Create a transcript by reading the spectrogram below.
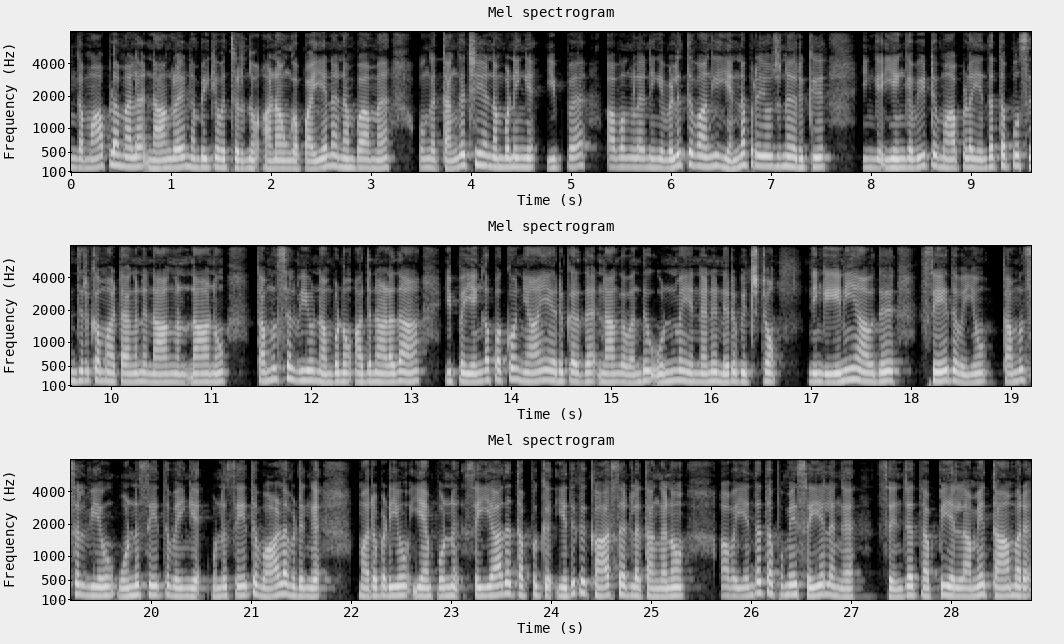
எங்கள் மாப்பிள்ளை மேலே நாங்களே நம்பிக்கை வச்சுருந்தோம். ஆனால் உங்கள் பையனை நம்பாமல் உங்கள் தங்கச்சியை நம்பினீங்க. இப்போ அவங்கள நீங்கள் வெளுத்து வாங்கி என்ன பிரயோஜனம் இருக்குது இங்கே எங்கள் வீட்டு மாப்பிள்ளை எந்த தப்பும் செஞ்சுருக்க மாட்டாங்கன்னு நாங்கள் நானும் தமிழ் செல்வியும் நம்பணும். அதனால தான் இப்போ எங்கள் பக்கம் நியாயம் இருக்கிறத நாங்கள் வந்து உண்மை என்னன்னு நிரூபிச்சிட்டோம். நீங்கள் இனியாவது சேதவையும் தமிழ் செல்வியும் ஒன்று சேர்த்து வைங்க. ஒன்று சேர்த்து வாழ விடுங்க. மறுபடியும் என் பொண்ணு செய்யாத தப்புக்கு எதுக்கு கார் சைடில் தங்கணும்? அவள் எந்த தப்புமே செய்யலைங்க. செஞ்ச தப்பு எல்லாமே தாமரை.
